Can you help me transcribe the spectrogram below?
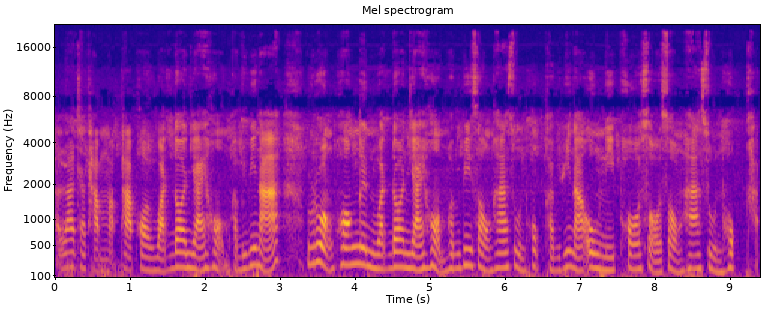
พระราชธรรมอะพาพรวัดดอนย้ายหอมค่ะพี่พี่นะหลวงพ่อเงินวัดดอนย้ายหอมค่ะพี่พี่สองห้าศูนย์หกค่ะพี่พี่นะองค์นี้พศสองห้าศูนย์หกค่ะ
